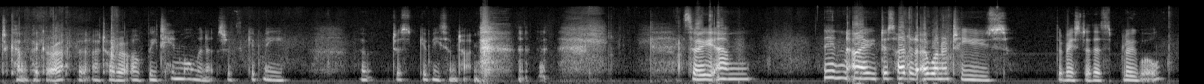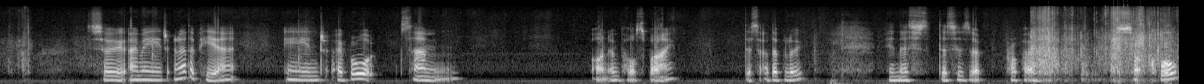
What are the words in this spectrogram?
to come pick her up, but I told her I'll be 10 more minutes. Just give me, uh, just give me some time. so um, then I decided I wanted to use the rest of this blue wool. So I made another pair and I brought some on impulse buy, this other blue. And this this is a proper sock wool.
